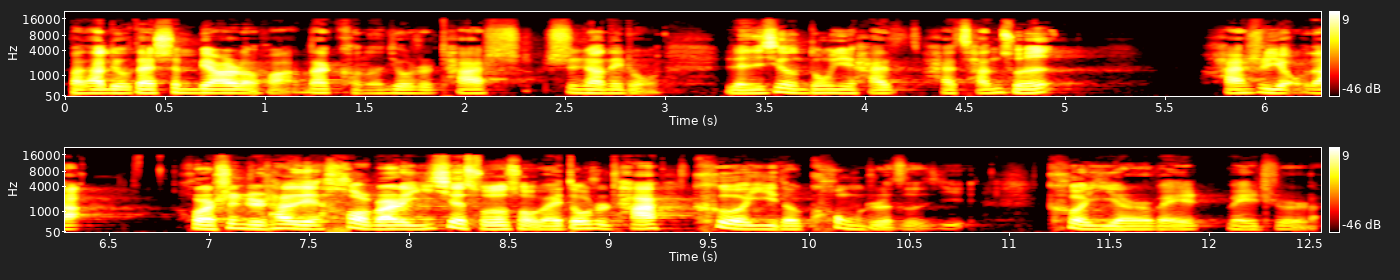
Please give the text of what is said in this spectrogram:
把他留在身边的话，那可能就是他身上那种人性的东西还还残存，还是有的，或者甚至他的后边的一切所作所为都是他刻意的控制自己，刻意而为为之的。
